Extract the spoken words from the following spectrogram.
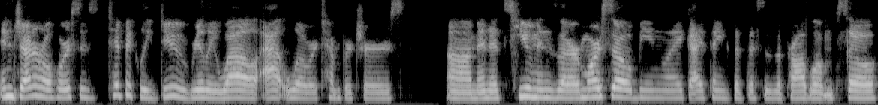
in general, horses typically do really well at lower temperatures. Um, and it's humans that are more so being like, I think that this is a problem. So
